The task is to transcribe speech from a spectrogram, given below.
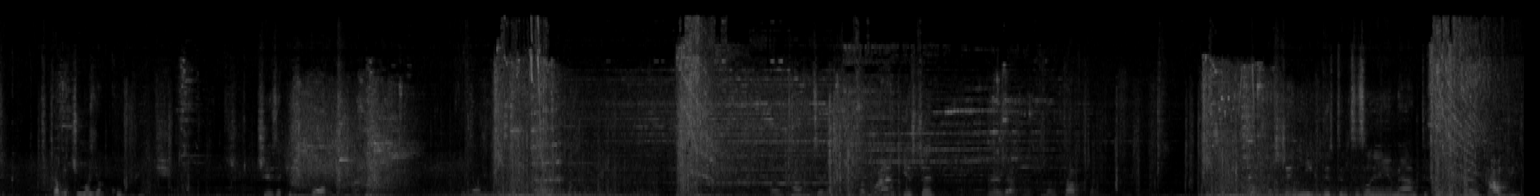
Cieka- Ciekawe, czy można kupić. Czy, jest jakiś bot? Rękawice na przykład, bo ja jeszcze... Nie da, to tarczę. Jeszcze nigdy w tym sezonie nie miałam tych rękawic.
